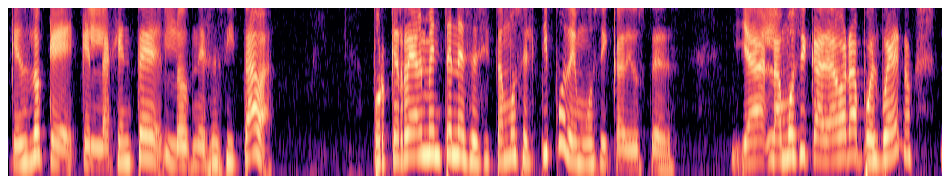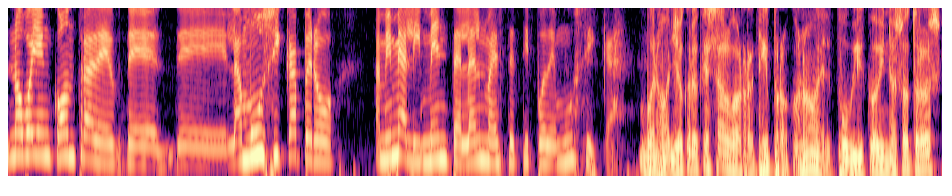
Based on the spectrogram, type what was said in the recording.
que es lo que, la gente los necesitaba. Porque realmente necesitamos el tipo de música de ustedes. Ya la música de ahora, pues bueno, no voy en contra de la música, pero a mí me alimenta el alma este tipo de música. Bueno, yo creo que es algo recíproco, ¿no? El público y nosotros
